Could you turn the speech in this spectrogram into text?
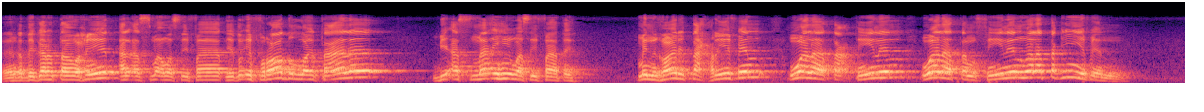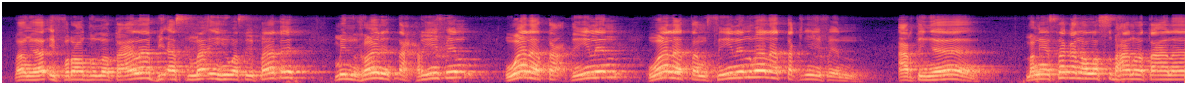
Yang ketiga tauhid al-asma wa sifat yaitu ifradullah taala bi asma'ihi wa sifatih min ghairi tahrifin wala ta'tilin wala tamtsilin wala takyifin. Paham ya? Ifradullah taala bi asma'ihi wa sifatih min ghairi tahrifin wala ta'tilin wala tamsilin wala. Artinya mengesahkan Allah Subhanahu wa taala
